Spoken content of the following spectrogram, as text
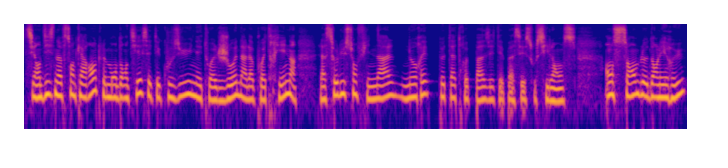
Si en 1940, le monde entier s'était cousu une étoile jaune à la poitrine, la solution finale n'aurait peut-être pas été passée sous silence. Ensemble, dans les rues,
